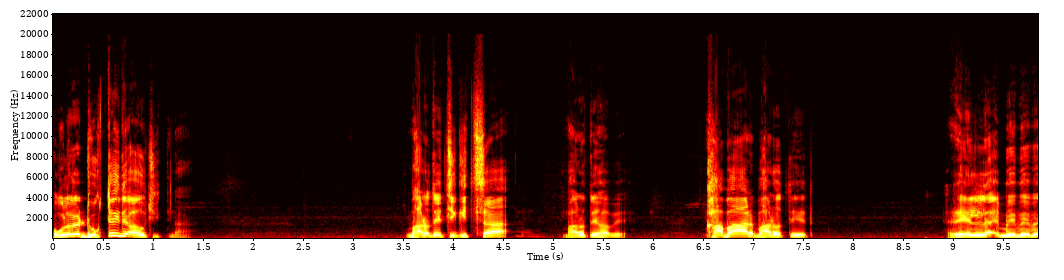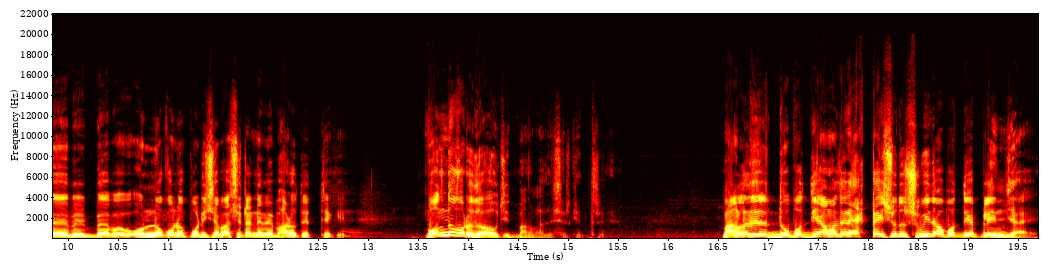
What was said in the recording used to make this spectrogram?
ওগুলোকে ঢুকতেই দেওয়া উচিত না। ভারতের চিকিৎসা ভারতে হবে। খাবার ভারতের। রেল অন্য কোনো পরিষেবা সেটা নেবে ভারতের থেকে। বন্ধ করে দেওয়া উচিত বাংলাদেশের ক্ষেত্রে। বাংলাদেশের ওপর দিয়ে আমাদের একটাই শুধু সুবিধা, ওপর দিয়ে প্লেন যায়।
